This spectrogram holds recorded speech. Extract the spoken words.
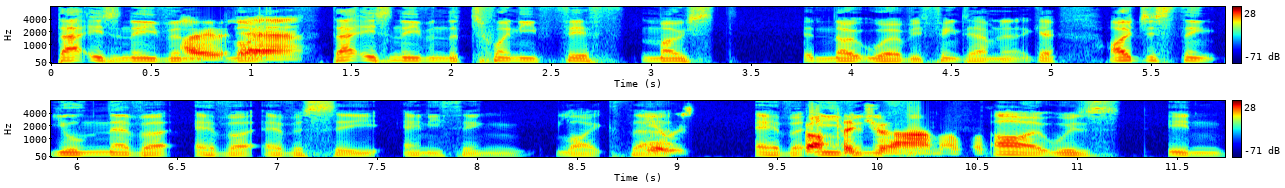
That isn't even Oh, like yeah. that isn't even the twenty fifth most noteworthy thing to happen in a game. I just think you'll never, ever, ever see anything like that It was ever. proper even drama. wasn't? Oh, it was in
